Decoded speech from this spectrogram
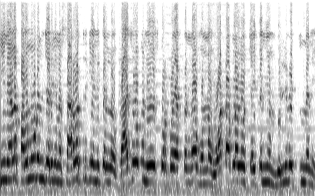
ఈ నెల పదమూడున జరిగిన సార్వత్రిక ఎన్నికల్లో గాజువాక నియోజకవర్గ వ్యాప్తంగా ఉన్న ఓటర్లలో చైతన్యం వెల్లువెత్తుందని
